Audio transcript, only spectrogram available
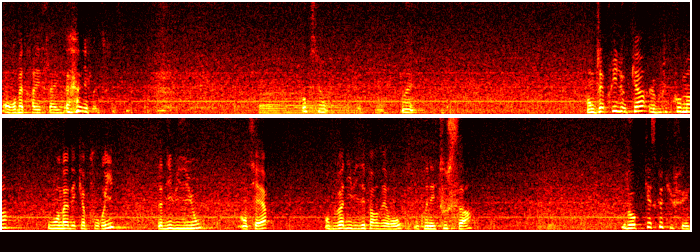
On remettra les slides. Il y a pas de souci. Euh, Option. Ouais. Donc j'ai pris le cas le plus commun où on a des cas pourris, la division entière. On ne peut pas diviser par zéro, on connaît tous ça. Donc qu'est-ce que tu fais?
